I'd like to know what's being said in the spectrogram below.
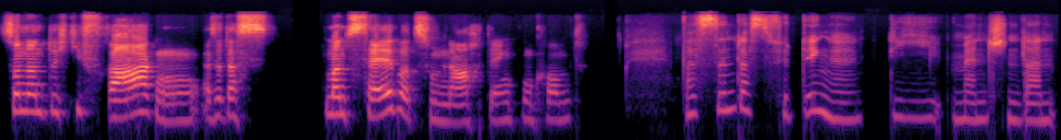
sondern durch die Fragen, also dass man selber zum Nachdenken kommt. Was sind das für Dinge, die Menschen dann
